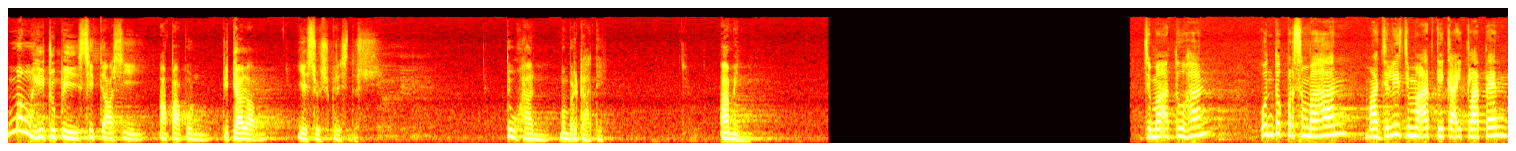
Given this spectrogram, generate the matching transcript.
Menghidupi situasi apa pun di dalam Yesus Kristus. Tuhan memberkati. Amin. Jemaat Tuhan, untuk persembahan Majelis Jemaat GKI Klaten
